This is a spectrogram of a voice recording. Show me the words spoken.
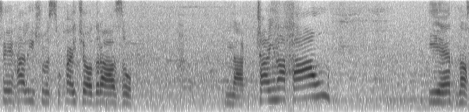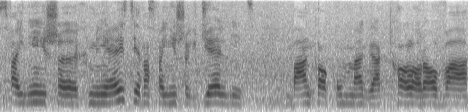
Przyjechaliśmy, słuchajcie, od razu na Chinatown. Jedno z fajniejszych miejsc, jedna z fajniejszych dzielnic Bangkoku, mega kolorowa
